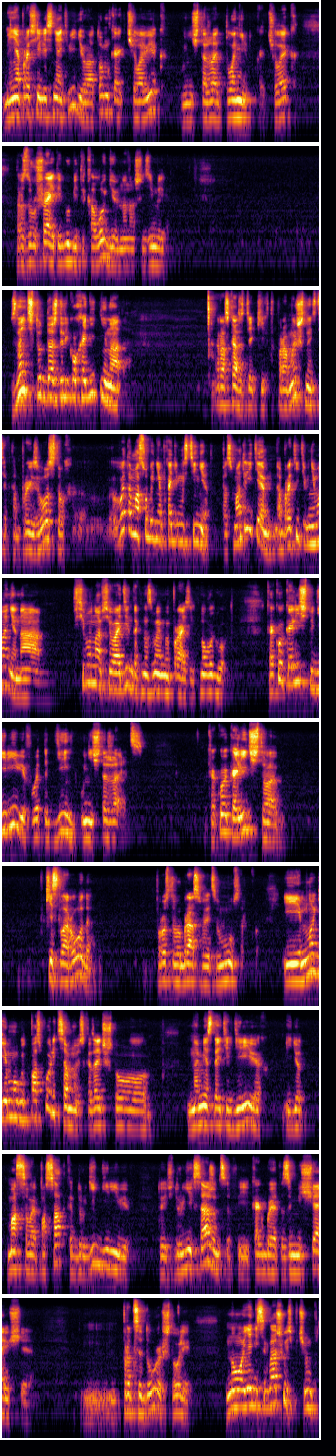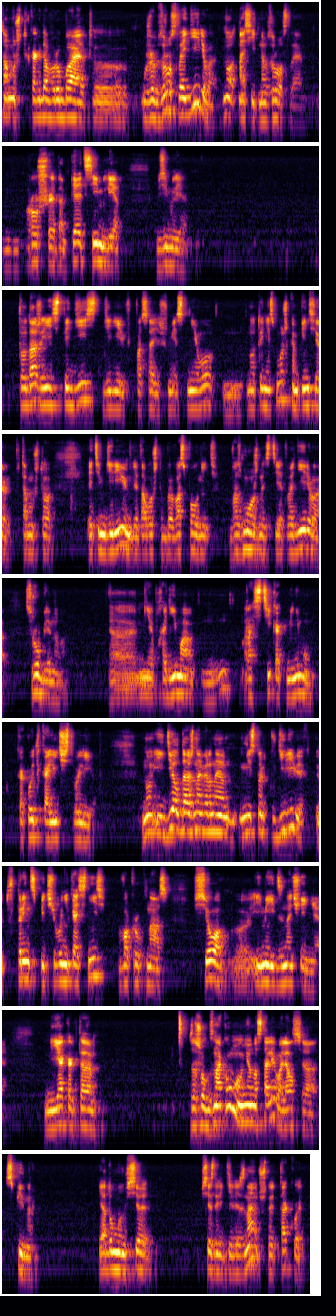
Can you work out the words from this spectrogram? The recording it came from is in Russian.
Меня просили снять видео о том, как человек уничтожает планету, как человек разрушает и губит экологию на нашей Земле. Знаете, тут даже далеко ходить не надо, рассказывать о каких-то промышленностях, там, производствах. В этом особой необходимости нет. Посмотрите, обратите внимание на всего-навсего один так называемый праздник, Новый год. Какое количество деревьев в этот день уничтожается? Какое количество кислорода просто выбрасывается в мусорку. И многие могут поспорить со мной, сказать, что на место этих деревьев идет массовая посадка других деревьев, то есть других саженцев, и как бы это замещающая процедура, что ли. Но я не соглашусь. Почему? Потому что когда вырубают э, уже взрослое дерево, ну, относительно взрослое, росшее там 5-7 лет в земле, то даже если ты 10 деревьев посадишь вместо него, но ты не сможешь компенсировать, потому что этим деревьям для того, чтобы восполнить возможности этого дерева срубленного, э, необходимо расти как минимум какое-то количество лет. Ну и дело даже, наверное, не столько в деревьях, это в принципе чего не коснись вокруг нас, все э, имеет значение. Я как-то зашел к знакомому, у него на столе валялся спиннер. Я думаю, все, все зрители знают, что это такое.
